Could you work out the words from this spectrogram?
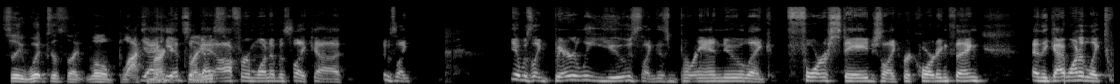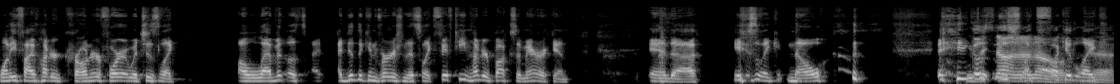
So he went to this like little black Yeah, market he had some place. guy offer him one. It was like, uh, it was like, it was like barely used, like this brand new, like four stage, like recording thing. And the guy wanted like 2,500 kroner for it, which is like 11. let's- I, I did the conversion. It's like 1,500 bucks American. And, uh, he's like, no. he He's goes like, to this like fucking like, yeah.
